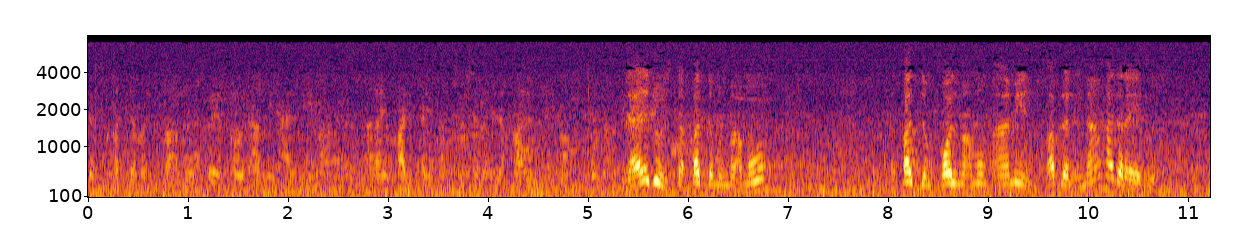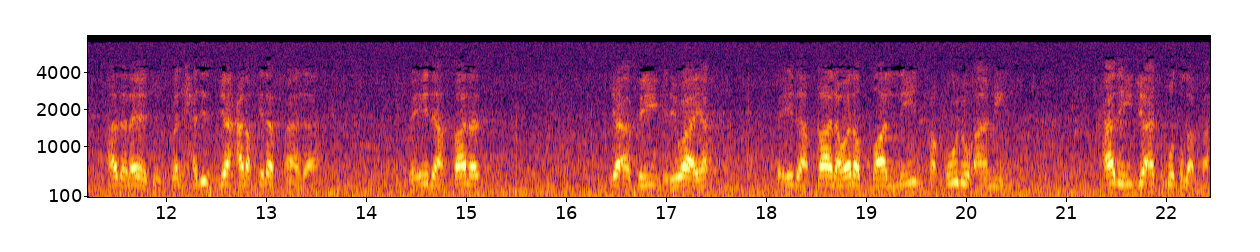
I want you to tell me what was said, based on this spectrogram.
تقدم المأموم بقول آمين على الإمام. ألا يخالف حديث الرسول صلى الله عليه وسلم إذا قال الإمام لا يجوز. تقدم المأموم. تقدم قول المأموم آمين قبل الإمام هذا لا يجوز. هذا لا يجوز. بل الحديث جاء على خلاف هذا. فإذا قالت جاء في رواية فإذا قال ولا الضالين فقولوا آمين. هذه جاءت مطلقة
